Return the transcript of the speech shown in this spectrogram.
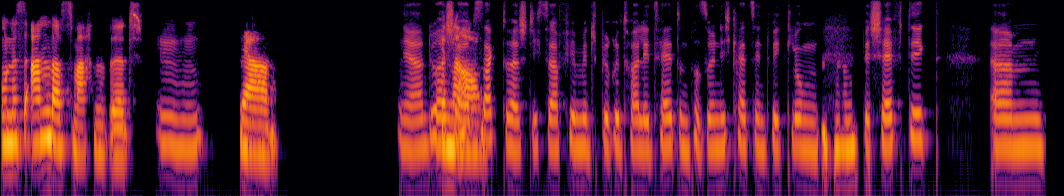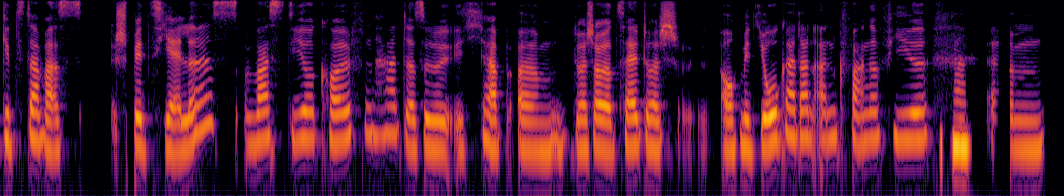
und es anders machen wird. Mhm. Ja, Ja, du hast ja auch genau. gesagt, du hast dich sehr viel mit Spiritualität und Persönlichkeitsentwicklung Mhm. beschäftigt. Ähm, gibt es da was Spezielles, was dir geholfen hat? Also ich habe, ähm, du hast auch erzählt, du hast auch mit Yoga dann angefangen viel. Mhm. Ähm,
